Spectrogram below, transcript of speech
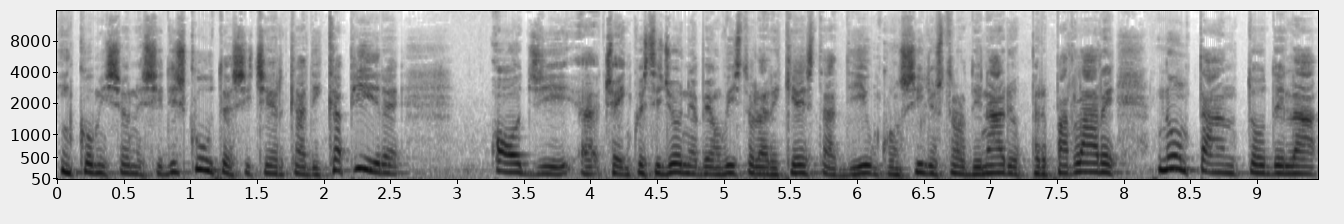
in commissione si discute, si cerca di capire, Oggi, eh, cioè in questi giorni abbiamo visto la richiesta di un consiglio straordinario per parlare non tanto della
